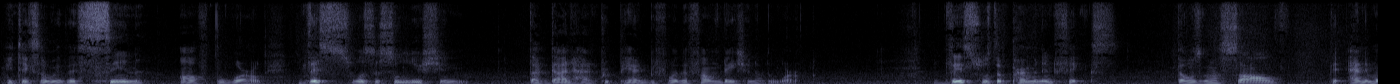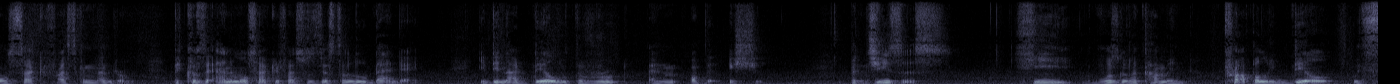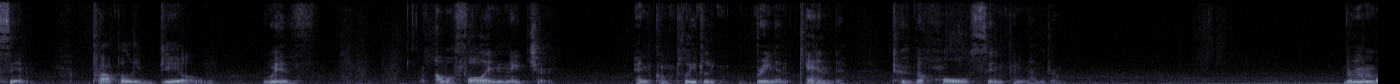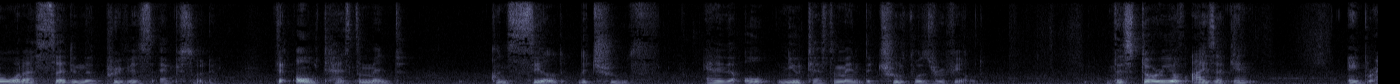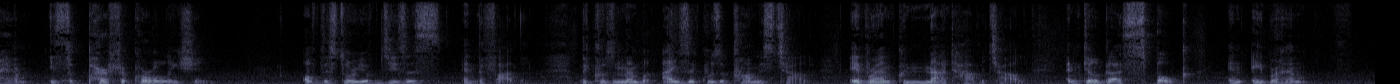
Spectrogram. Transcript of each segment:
He takes away the sin of the world. This was the solution that God had prepared before the foundation of the world. This was the permanent fix that was going to solve the animal sacrifice conundrum. Because the animal sacrifice was just a little band aid, it did not deal with the root and of the issue. But Jesus, He was going to come and properly deal with sin, properly deal with our fallen nature, and completely bring an end to the whole sin conundrum. Remember what I said in the previous episode. The Old Testament concealed the truth, and in the Old New Testament, the truth was revealed. The story of Isaac and Abraham is the perfect correlation of the story of Jesus and the Father. Because remember, Isaac was a promised child. Abraham could not have a child until God spoke, and Abraham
